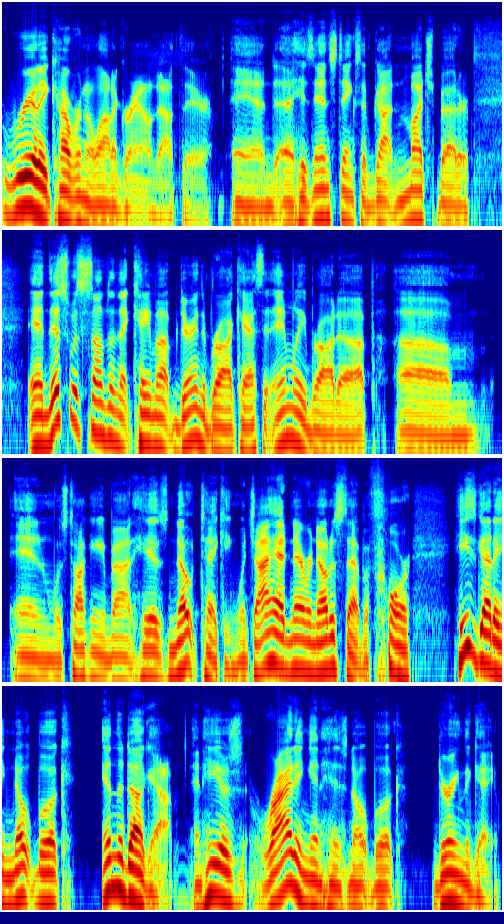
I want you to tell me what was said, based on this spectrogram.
really covering a lot of ground out there, and uh, his instincts have gotten much better. And this was something that came up during the broadcast that Emily brought up um, and was talking about his note taking, which I had never noticed that before. He's got a notebook in the dugout, and he is writing in his notebook during the game.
